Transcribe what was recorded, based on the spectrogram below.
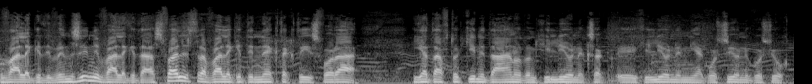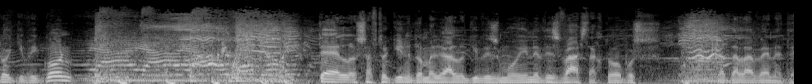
Βάλε και τη βενζίνη, βάλε και τα ασφάλιστρα, βάλε και την έκτακτη εισφορά για τα αυτοκίνητα άνω των 1928 ε, κυβικών. Τέλος αυτοκίνητο μεγάλο κυβισμού. Είναι δυσβάσταχτο όπως καταλαβαίνετε.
